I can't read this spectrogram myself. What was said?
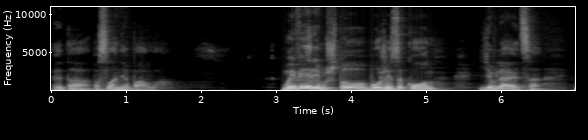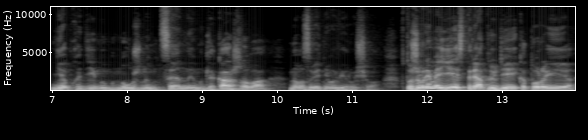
это послание Павла. Мы верим, что Божий закон является необходимым, нужным, ценным для каждого новозаветнего верующего. В то же время есть ряд людей, которые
